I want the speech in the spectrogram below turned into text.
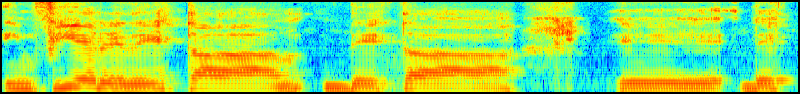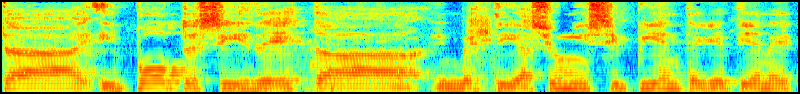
infiere de esta, de esta eh, de esta hipótesis, de esta investigación incipiente que tiene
